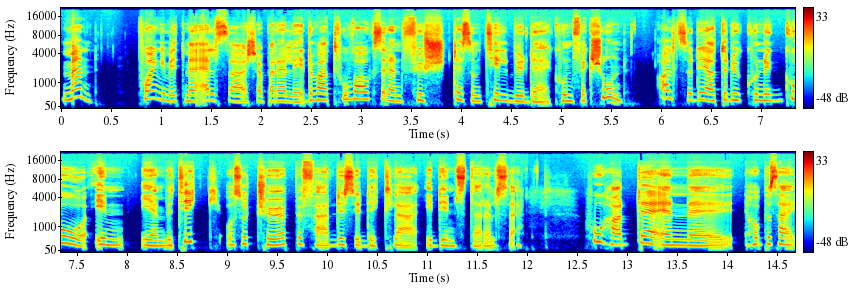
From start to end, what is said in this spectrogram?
Men poenget mitt med Elsa Schiaparelli, det var at hun var også den første som tilbydde konfeksjon. Altså det at du kunne gå inn i en butikk, og så kjøpe ferdigsydde klær i din størrelse. Hun hadde en, eh, jeg håper å si,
